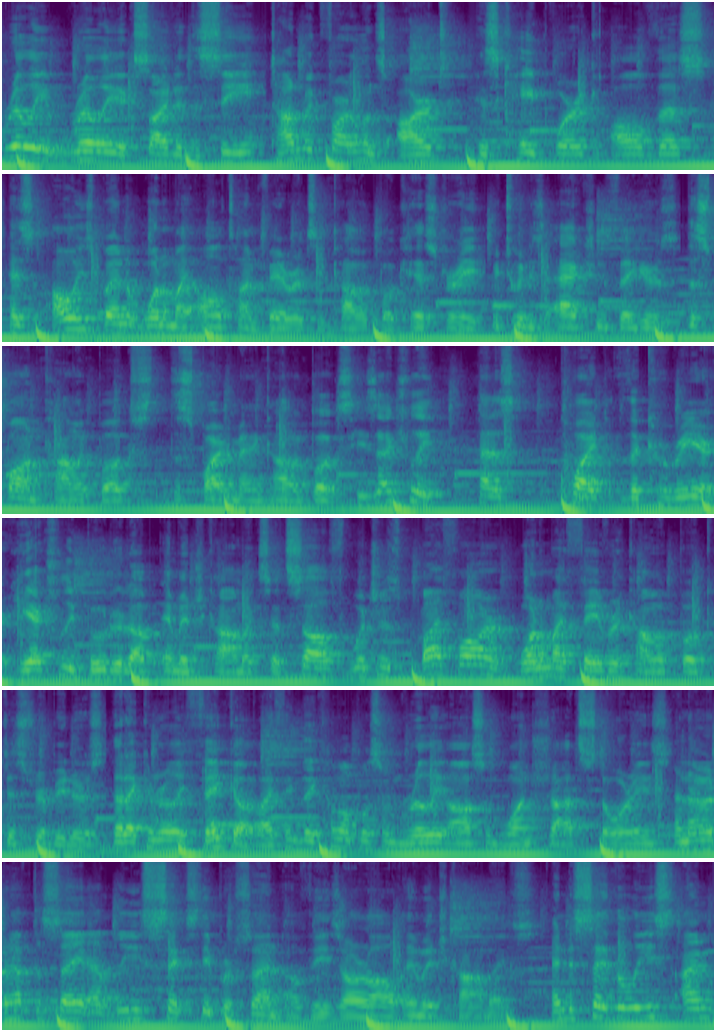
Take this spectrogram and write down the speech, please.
really, really excited to see. Todd McFarlane's art, his cape work, all of this has always been one of my all-time favorites in comic book history. Between his action figures, the Spawn comic books, the Spider-Man comic books, he's actually has quite the career. He actually booted up Image Comics itself, which is by far one of my favorite comic book distributors that I can really think of. I think they come up with some really awesome one-shot stories, and I would have to say at least 60% of these are all Image Comics. And to say the least, I'm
